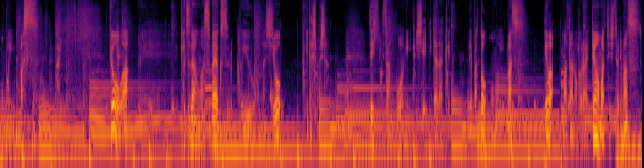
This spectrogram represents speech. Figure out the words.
思います。はい、今日は、えー、決断は素早くするというお話をいたしました。ぜひ参考にしていただければと思います。ではまたのご来店お待ちしております。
